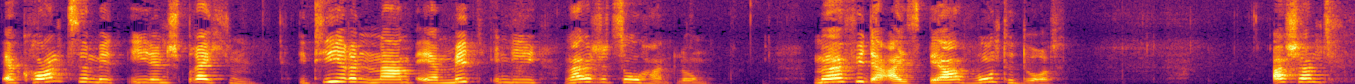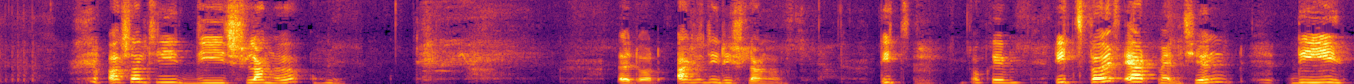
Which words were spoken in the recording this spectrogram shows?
Er konnte mit ihnen sprechen. Die Tiere nahm er mit in die magische Zoohandlung. Murphy, der Eisbär, wohnte dort. Ashanti, Ashanti die Schlange. Oh. Äh, dort. Ashanti die Schlange. Die, okay. Die zwölf Erdmännchen, die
